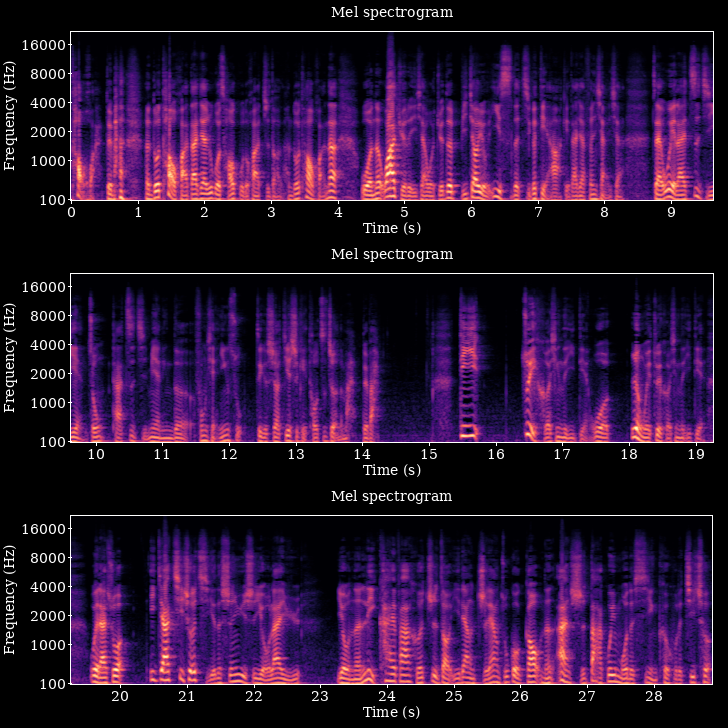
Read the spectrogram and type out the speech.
套话，对吧？很多套话，大家如果炒股的话知道很多套话。那我呢，挖掘了一下，我觉得比较有意思的几个点啊，给大家分享一下，在未来自己眼中他自己面临的风险因素，这个是要揭示给投资者的嘛，对吧？第一，最核心的一点，我认为最核心的一点，未来说一家汽车企业的声誉是有赖于有能力开发和制造一辆质量足够高、能按时大规模的吸引客户的汽车，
